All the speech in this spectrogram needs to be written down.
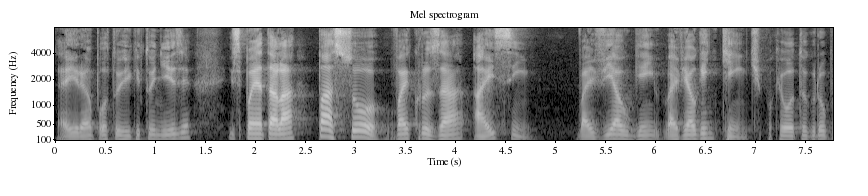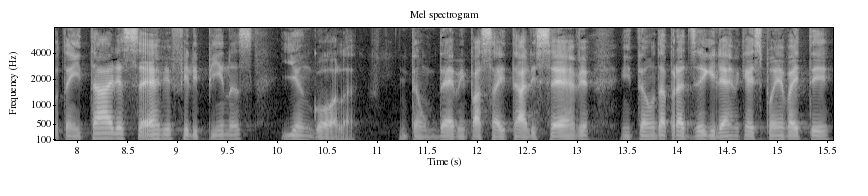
É Irã, Porto Rico e Tunísia. Espanha tá lá, passou, vai cruzar, aí sim. Vai vir alguém, vai vir alguém quente, porque o outro grupo tem Itália, Sérvia, Filipinas e Angola. Então devem passar Itália e Sérvia. Então dá pra dizer, Guilherme, que a Espanha vai ter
